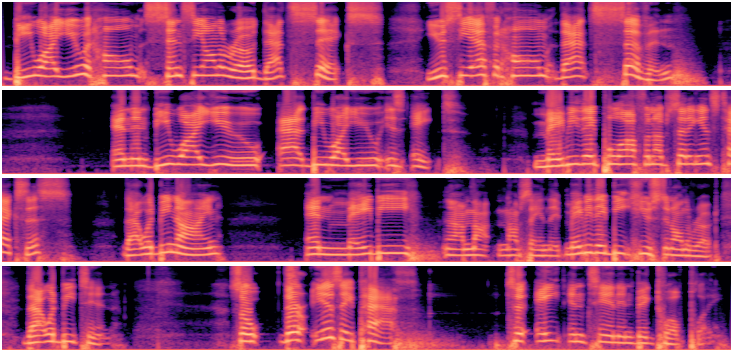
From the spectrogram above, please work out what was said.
BYU at home, Cincy on the road, that's six. UCF at home, that's seven. And then BYU at BYU is eight. Maybe they pull off an upset against Texas. That would be nine. And maybe I'm not not saying they maybe they beat Houston on the road. That would be ten. So there is a path to eight and ten in Big Twelve play.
